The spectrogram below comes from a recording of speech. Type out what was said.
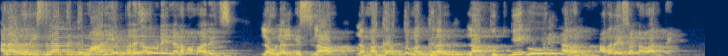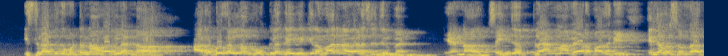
ஆனா அவர் இஸ்லாத்துக்கு மாறிய பிறகு அவருடைய நிலைமை மாறிச்சு லவ்லல் இஸ்லாம் ல மகர்த்து மக்ரன் லா துத்கிகூல் அரப். அவரே சொன்ன வார்த்தை. இஸ்லாத்துக்கு மட்டும் நான் வரலன்னா அரபுகள்லாம் மூக்குல கை வைக்கிற மாதிரி நான் வேலை செஞ்சிருப்பேன். ஏன் நான் செஞ்ச பிளான்லாம் வேற மாதிரி. என்ன அவர் சொன்னார்?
